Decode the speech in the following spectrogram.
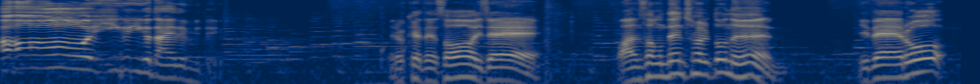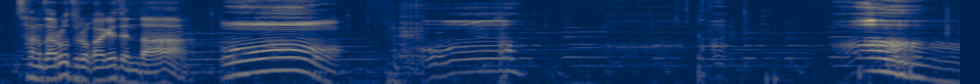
아 어, 어, 이거 이거 놔야 됩니다 이거. 이렇게 돼서 이제 완성된 철도는 이대로 상자로 들어가게 된다 오. 오. 어. 어.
